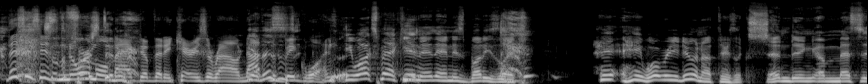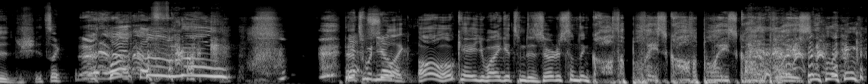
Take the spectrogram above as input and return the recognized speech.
This is his So normal magnum that he carries around, not this the is- big one. He walks back in and, and his buddy's like, hey, hey, what were you doing out there? He's like, sending a message. It's like, what the oh no. That's Yeah, when you're like, oh, okay, you want to get some dessert or something? Call the police, call the police, call the police. Like,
